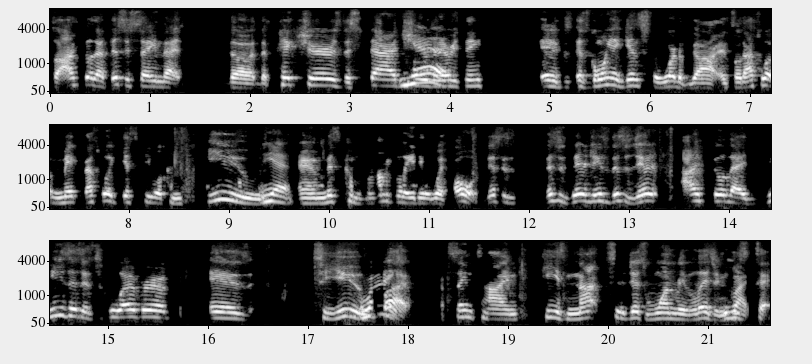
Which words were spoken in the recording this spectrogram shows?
So I feel that this is saying that the the pictures, the statues, yes. and everything is, is going against the word of God, and so that's what make that's what gets people confused, yeah, and miscombobulated with oh this is this is their Jesus, this is their. I feel that Jesus is whoever is to you, right. but at the same time, he's not to just one religion. He's right. to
